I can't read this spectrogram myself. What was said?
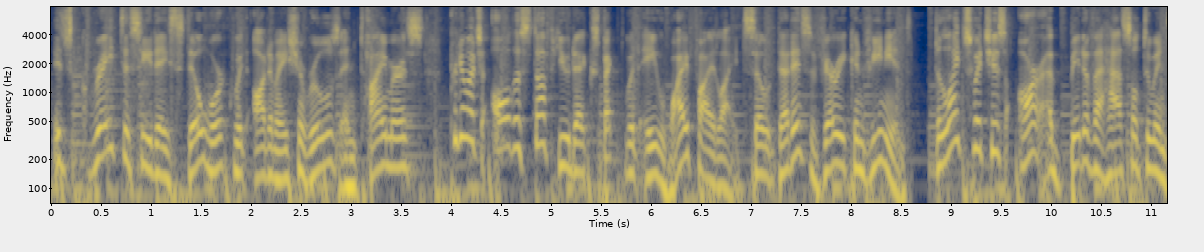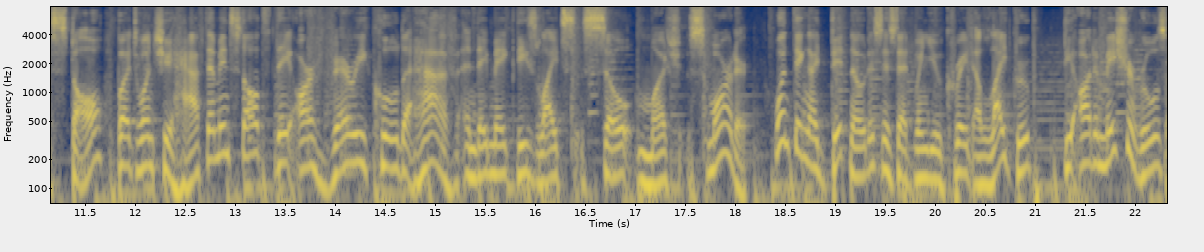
It's great to see they still work with automation rules and timers, pretty much all the stuff you'd expect with a Wi-Fi light, so that is very convenient. The light switches are a bit of a hassle to install, but once you have them installed, they are very cool to have and they make these lights so much smarter. One thing I did notice is that when you create a light group, the automation rules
